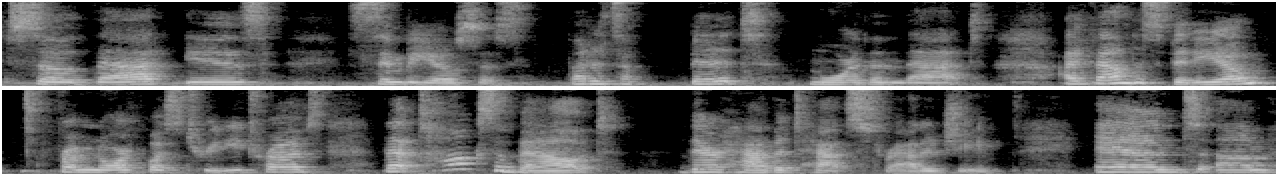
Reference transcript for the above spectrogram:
So that is symbiosis, but it's a bit more than that. I found this video from Northwest Treaty Tribes that talks about their habitat strategy. And um,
